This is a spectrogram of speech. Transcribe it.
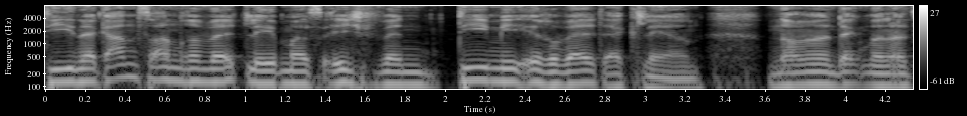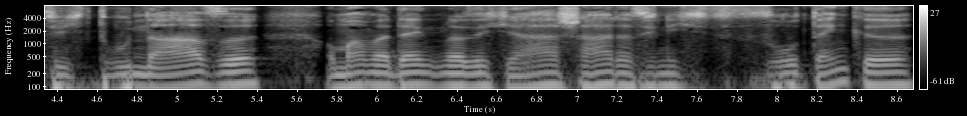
die in einer ganz anderen Welt leben als ich, wenn die mir ihre Welt erklären. Und dann denkt man natürlich, du Nase. Und manchmal denkt man sich, ja, schade, dass ich nicht so denke,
